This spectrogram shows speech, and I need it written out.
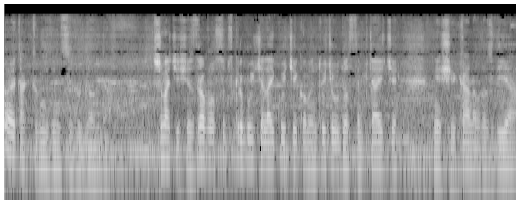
No i tak to mniej więcej wygląda. Trzymajcie się zdrowo, subskrybujcie, lajkujcie, komentujcie, udostępniajcie. Niech się kanał rozwija.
